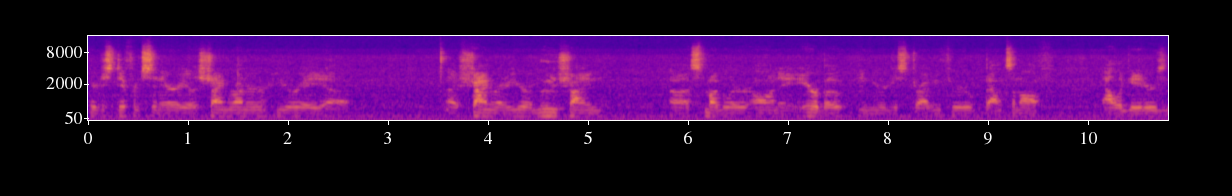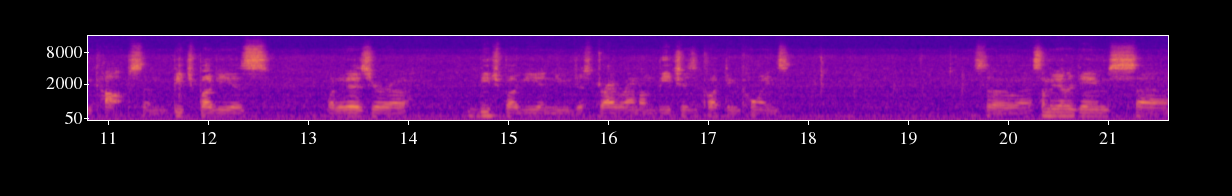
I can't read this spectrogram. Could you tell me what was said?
They're just different scenarios. Shine Runner, you're a, uh, a Shine Runner, you're a moonshine uh, smuggler on a airboat, and you're just driving through, bouncing off alligators and cops. And Beach Buggy is what it is. You're a beach buggy and you just drive around on beaches collecting coins. So uh, some of the other games uh,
